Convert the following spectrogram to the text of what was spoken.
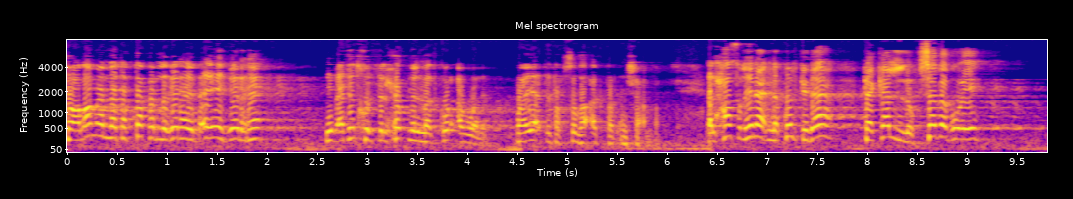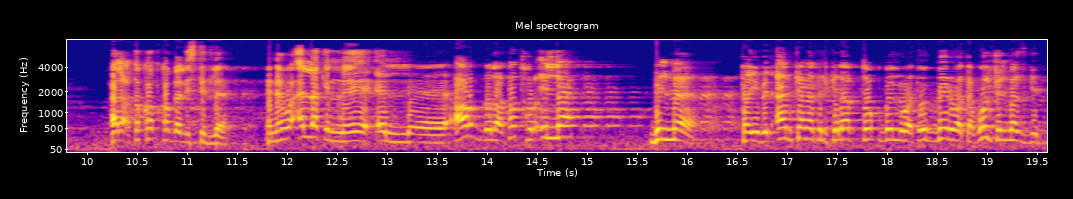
طالما ان تفتقر لغيرها يبقى إيه غيرها؟ يبقى تدخل في الحكم المذكور اولا وهيأتي تفصيلها أكثر إن شاء الله. الحاصل هنا أن قلت ده تكلف. سببه إيه؟ الاعتقاد قبل الاستدلال. إن هو قال لك إن الأرض لا تطهر إلا بالماء. طيب الآن كانت الكلاب تقبل وتدبر وتبول في المسجد.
